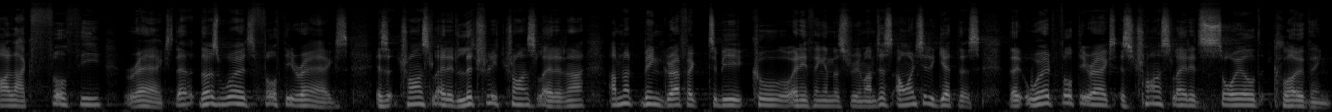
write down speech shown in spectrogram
are like filthy rags. That, those words, filthy rags, is it translated, literally translated? And I, I'm not being graphic to be cool or anything in this room. I'm just, I want you to get this. The word filthy rags is translated soiled clothing.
